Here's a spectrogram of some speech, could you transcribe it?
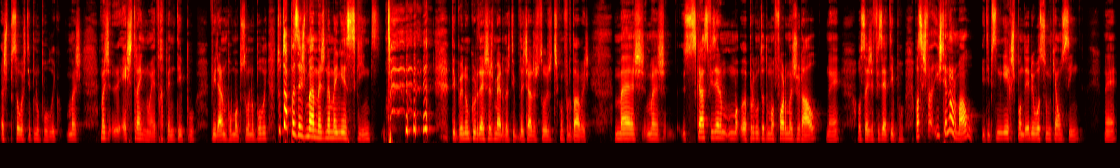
as pessoas, tipo, no público. Mas, mas é estranho, não é? De repente, tipo, virar-me para uma pessoa no público. Tu tapas as mamas na manhã seguinte? tipo, eu não curto estas merdas, tipo, deixar as pessoas desconfortáveis. Mas, mas se calhar se fizer uma, a pergunta de uma forma geral, né? Ou seja, fizer tipo, vocês isto é normal. E tipo, se ninguém responder, eu assumo que é um sim, né?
